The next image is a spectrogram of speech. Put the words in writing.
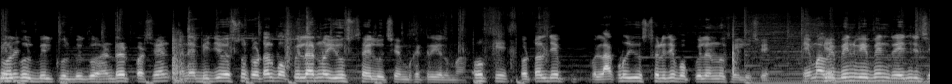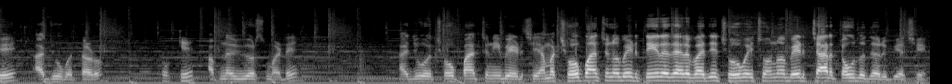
બિલકુલ બિલકુલ બિલકુલ હંડ્રેડ પર્સન્ટ અને બીજી વસ્તુ ટોટલ પોપ્યુલર નો યુઝ થયેલું છે મટીરિયલમાં ઓકે ટોટલ જે લાકડું યુઝ થયેલું છે પોપ્યુલરનું થયેલું છે. એમાં વિભિન્ન વિભિન્ન રેન્જ છે. આ જુઓ બતાડો. ઓકે આપના વ્યુઅર્સ માટે. આ જુઓ છ પાંચની બેડ છે. આમાં છ પાંચ નો બેડ તેર હજાર રૂપિયા છે. છ બાય છ નો બેડ ચાર ચૌદ હજાર રૂપિયા છે.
